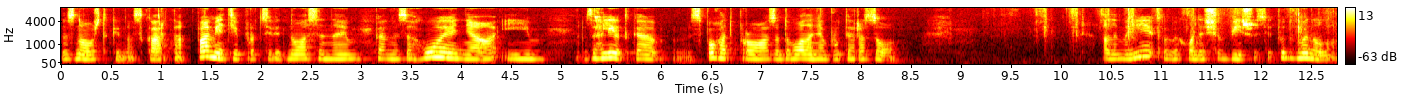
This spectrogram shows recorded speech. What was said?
Знову ж таки, у нас карта пам'яті про ці відносини, певне загоєння і взагалі таке спогад про задоволення бути разом. Але мені виходить, що в більшості, тут в минулому.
